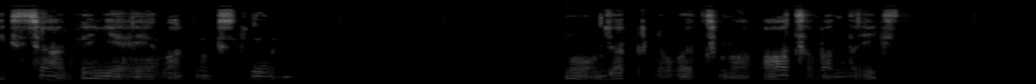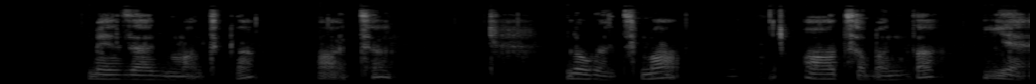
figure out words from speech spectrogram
x çarpı y'ye bakmak istiyorum. Ne olacak? Logaritma a tabanında x benzer bir mantıkla artı logaritma a tabanında y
